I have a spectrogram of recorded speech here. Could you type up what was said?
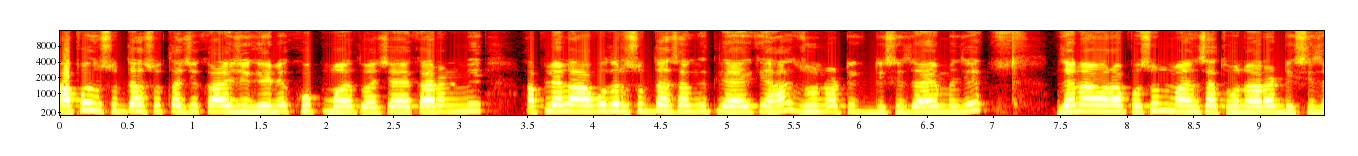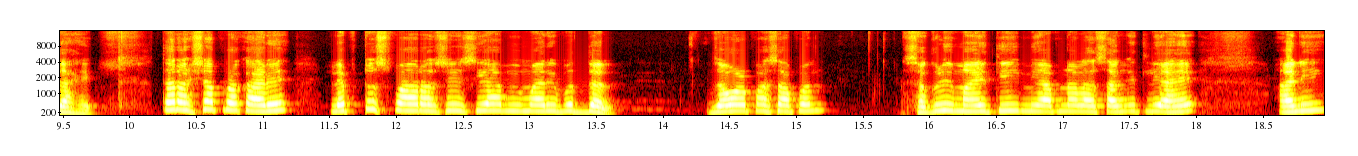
आपण सुद्धा स्वतःची काळजी घेणे खूप महत्त्वाचे आहे. कारण मी आपल्याला अगोदर सुद्धा सांगितले आहे की हा झुनॉटिक डिसीज आहे. म्हणजे जनावरापासून माणसात होणारा डिसीज आहे. तर अशा प्रकारे लेप्टोस्पायरोसिस या बिमारीबद्दल जवळपास आपण सगळी माहिती मी आपणाला सांगितली आहे. आणि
